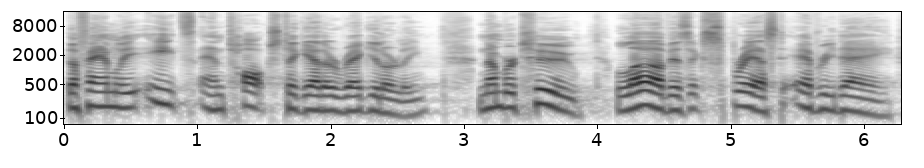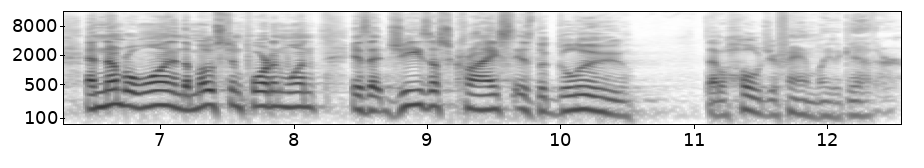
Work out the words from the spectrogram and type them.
the family eats and talks together regularly. Number two, love is expressed every day. And number one, and the most important one, is that Jesus Christ is the glue that'll hold your family together.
